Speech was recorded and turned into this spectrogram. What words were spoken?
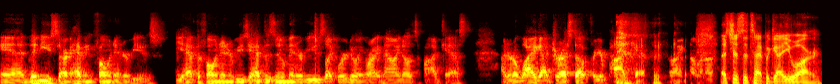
And then you start having phone interviews. You have the phone interviews, you have the Zoom interviews like we're doing right now. I know it's a podcast. I don't know why I got dressed up for your podcast. Uh, That's just the type of guy you are.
